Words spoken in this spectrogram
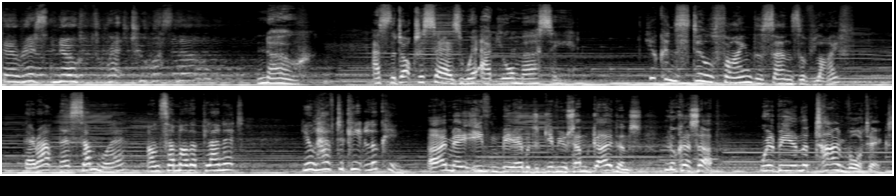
There is no threat to us now. No. As the doctor says, we're at your mercy. You can still find the sands of life. They're out there somewhere, on some other planet. You'll have to keep looking. I may even be able to give you some guidance. Look us up. We'll be in the time vortex.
